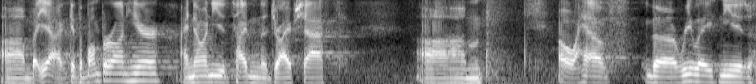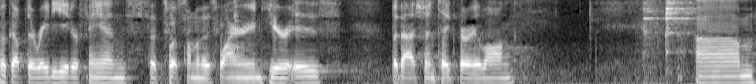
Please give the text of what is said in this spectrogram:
Um, but yeah, get the bumper on here. I know I need to tighten the drive shaft. Um, oh, I have the relays needed to hook up the radiator fans. That's what some of this wiring here is, but that shouldn't take very long. Um,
